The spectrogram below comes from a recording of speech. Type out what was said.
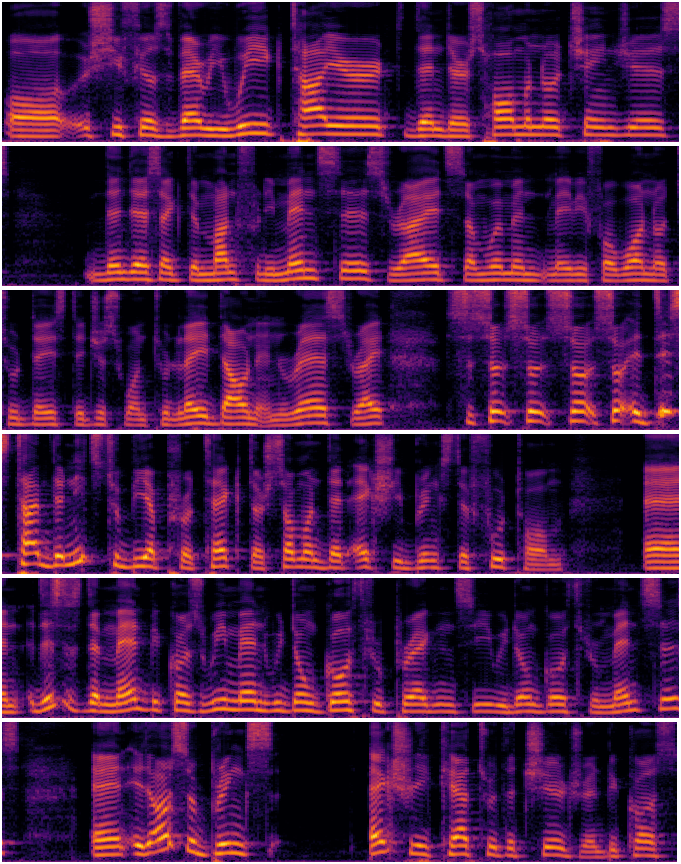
or she feels very weak, tired, then there's hormonal changes then there's like the monthly menses right? Some women maybe for one or two days they just want to lay down and rest right? So so so so, so at this time there needs to be a protector someone that actually brings the food home. And this is the man because we men we don't go through pregnancy we don't go through menses. And it also brings actually care to the children because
